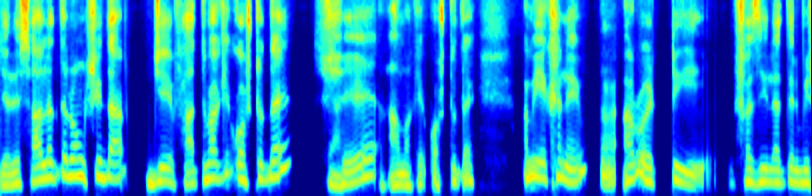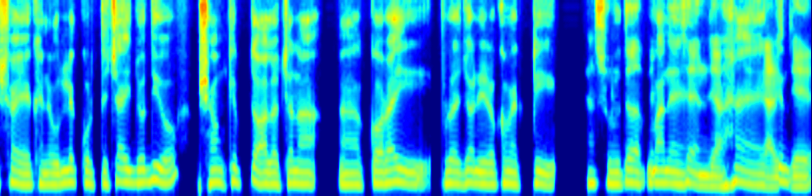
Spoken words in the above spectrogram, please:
যে রেসালাতের অংশীদার যে ফাতেমাকে কষ্ট দেয় সে আমাকে কষ্ট দেয়। আমি এখানে আহ, আরও একটি ফাজিলাতের বিষয়ে এখানে উল্লেখ করতে চাই যদিও সংক্ষিপ্ত আলোচনা করাই প্রয়োজন এরকম একটি হ্যাঁ, শুরুতে আপনি মানে হ্যাঁ যে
